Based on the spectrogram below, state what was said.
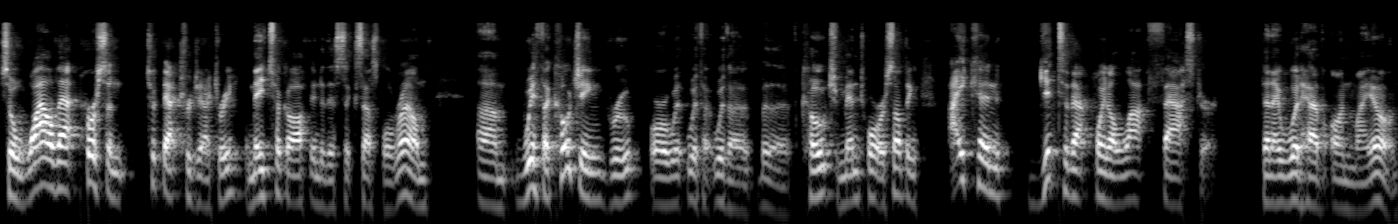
So while that person took that trajectory and they took off into this successful realm, um, with a coaching group or with with a, with a with a coach, mentor, or something, I can get to that point a lot faster than I would have on my own.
